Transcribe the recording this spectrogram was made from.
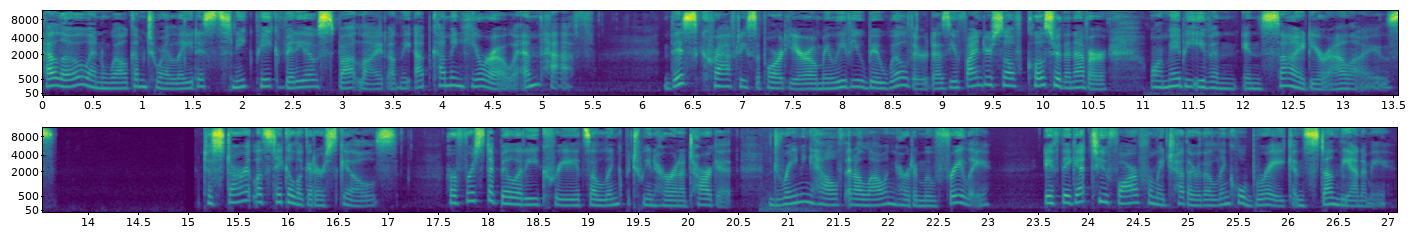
Hello, and welcome to our latest sneak peek video spotlight on the upcoming hero, Empath. This crafty support hero may leave you bewildered as you find yourself closer than ever, or maybe even inside your allies. To start, let's take a look at her skills. Her first ability creates a link between her and a target, draining health and allowing her to move freely. If they get too far from each other, the link will break and stun the enemy.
